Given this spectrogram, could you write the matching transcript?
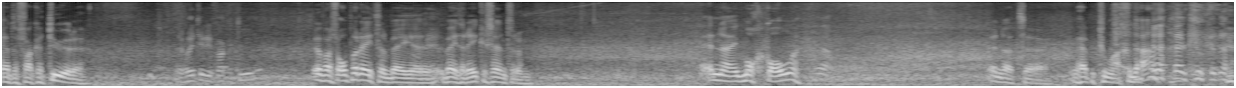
had de vacature. Hoe heet die vacature? Ik was operator bij, eh, bij het rekencentrum. En eh, ik mocht komen. Ja. En dat eh, heb ik toen maar gedaan. Toen gedaan.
